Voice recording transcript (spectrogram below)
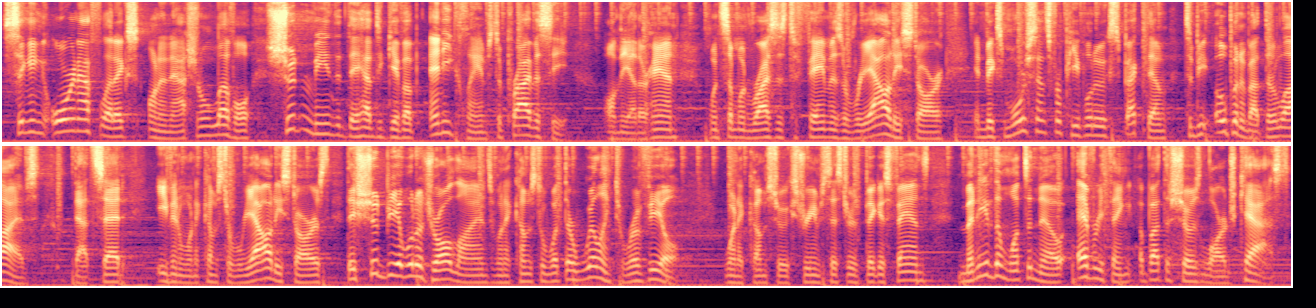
singing, or in athletics on a national level shouldn't mean that they have to give up any claims to privacy. On the other hand, when someone rises to fame as a reality star, it makes more sense for people to expect them to be open about their lives. That said, even when it comes to reality stars, they should be able to draw lines when it comes to what they're willing to reveal. When it comes to Extreme Sisters' biggest fans, many of them want to know everything about the show's large cast.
